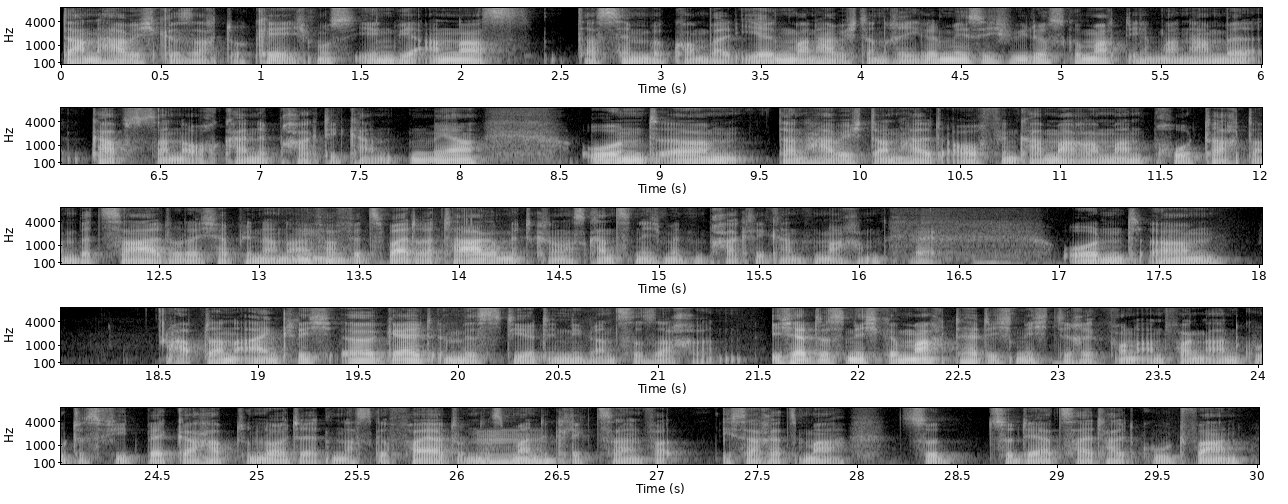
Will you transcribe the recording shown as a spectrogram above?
dann habe ich gesagt, okay, ich muss irgendwie anders das hinbekommen, weil irgendwann habe ich dann regelmäßig Videos gemacht. Irgendwann gab es dann auch keine Praktikanten mehr. Und ähm, dann habe ich dann halt auch für einen Kameramann pro Tag dann bezahlt oder ich habe ihn dann einfach für zwei, drei Tage mitgenommen. Das kannst du nicht mit einem Praktikanten machen. Nee. Und ähm, habe dann eigentlich äh, Geld investiert in die ganze Sache. Ich hätte es nicht gemacht, hätte ich nicht direkt von Anfang an gutes Feedback gehabt und Leute hätten das gefeiert und dass meine Klickzahlen, ich sage jetzt mal, zu, zu der Zeit halt gut waren.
